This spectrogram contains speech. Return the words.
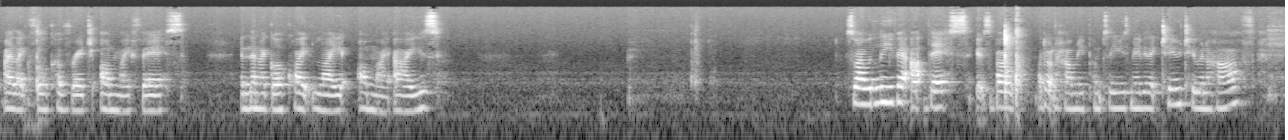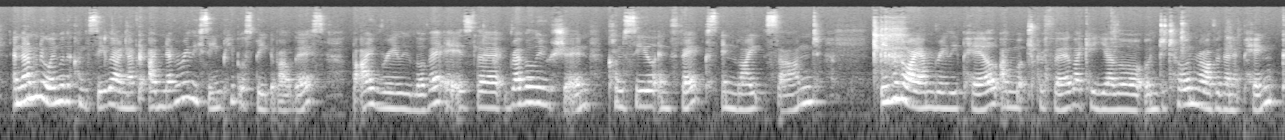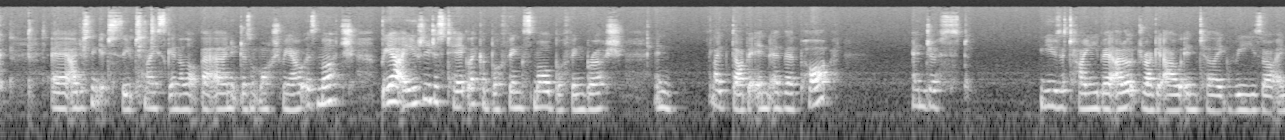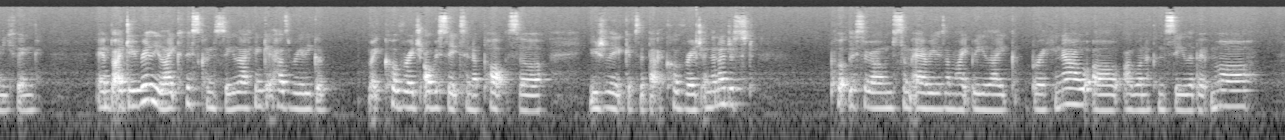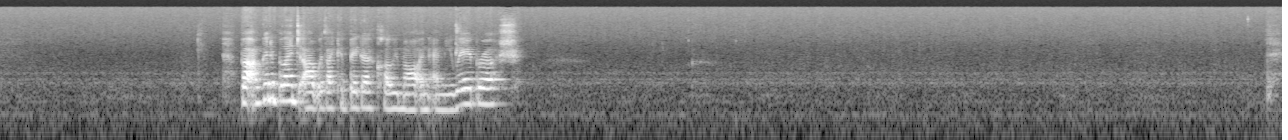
I like full coverage on my face. And then I go quite light on my eyes. So I would leave it at this. It's about, I don't know how many pumps I use, maybe like two, two and a half. And then I'm going to go in with a concealer. I never, I've never really seen people speak about this, but I really love it. It is the Revolution Conceal and Fix in Light Sand. Even though I am really pale, I much prefer like a yellow undertone rather than a pink. Uh, I just think it suits my skin a lot better and it doesn't wash me out as much. But yeah, I usually just take like a buffing, small buffing brush and like dab it into the pot and just use a tiny bit. I don't drag it out into like V's or anything. Um, but I do really like this concealer. I think it has really good like coverage. Obviously it's in a pot so usually it gives a better coverage. And then I just put this around some areas I might be like breaking out or I want to conceal a bit more. But I'm going to blend it out with like a bigger Chloe Morton MUA brush.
